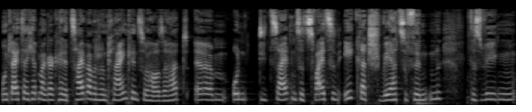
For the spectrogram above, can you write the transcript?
Und gleichzeitig hat man gar keine Zeit, weil man schon ein Kleinkind zu Hause hat. Ähm, und die Zeiten zu zweit sind eh grad schwer zu finden. Deswegen, mm,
